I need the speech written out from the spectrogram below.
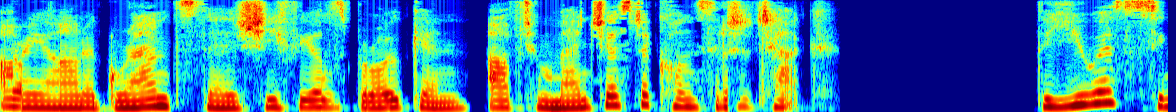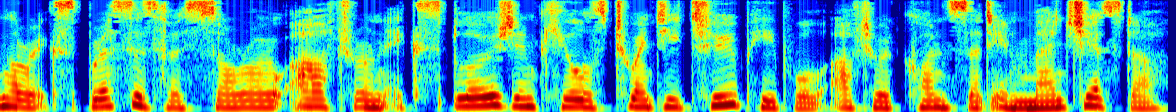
Ariana Grande says she feels broken after Manchester concert attack. The US singer expresses her sorrow after an explosion kills 22 people after a concert in Manchester.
